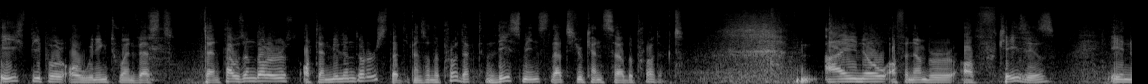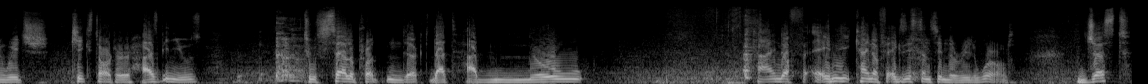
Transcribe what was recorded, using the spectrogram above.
If people are willing to invest $10,000 or $10 million, that depends on the product, this means that you can sell the product. I know of a number of cases in which Kickstarter has been used to sell a product that had no kind of any kind of existence in the real world, just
